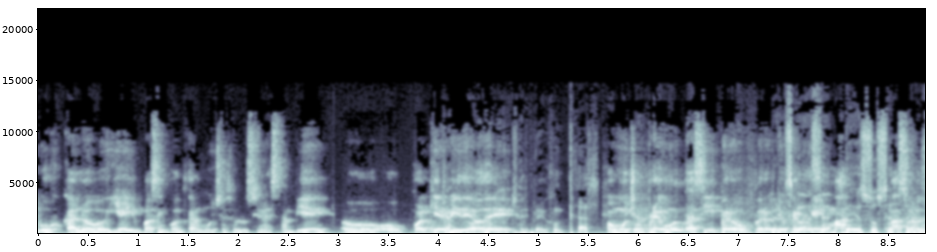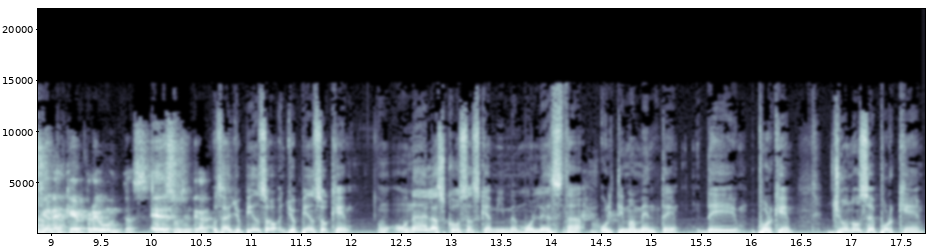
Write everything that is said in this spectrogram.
búscalo y ahí vas a encontrar muchas soluciones también. O, cualquier video de... Muchas preguntas. O muchas preguntas, sí, pero, pero, yo creo que, hay más, más soluciones que preguntas. De eso se trata. O sea, yo pienso, yo pienso que una de las cosas que a mí me molesta últimamente de porque yo no sé por qué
